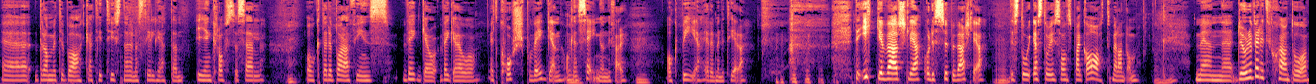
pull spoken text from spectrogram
eh, dra mig tillbaka till tystnaden och stillheten i en klostercell. Mm. Och där det bara finns väggar och, väggar och ett kors på väggen och Mm. en säng ungefär. Och be eller meditera. det icke-världsliga och det supervärldsliga. Mm. Det står, jag står i sån spagat mellan dem. Men eh, då är det väldigt skönt att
